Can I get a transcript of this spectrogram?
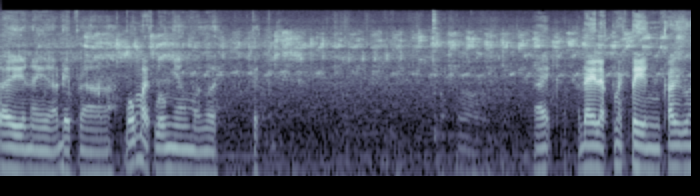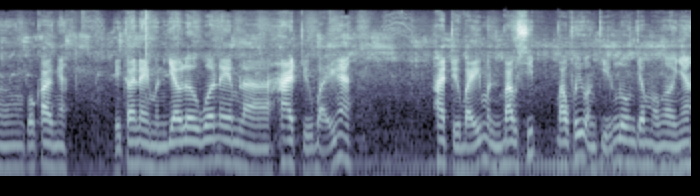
cây này à, đẹp là bốn mặt luôn nha mọi người. Đấy, đây là mặt tiền cây, của cây nha. Thì cây này mình giao lưu với anh em là 2 triệu 7 nha. 2 triệu 7 mình bao ship, bao phí vận chuyển luôn cho mọi người nha.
